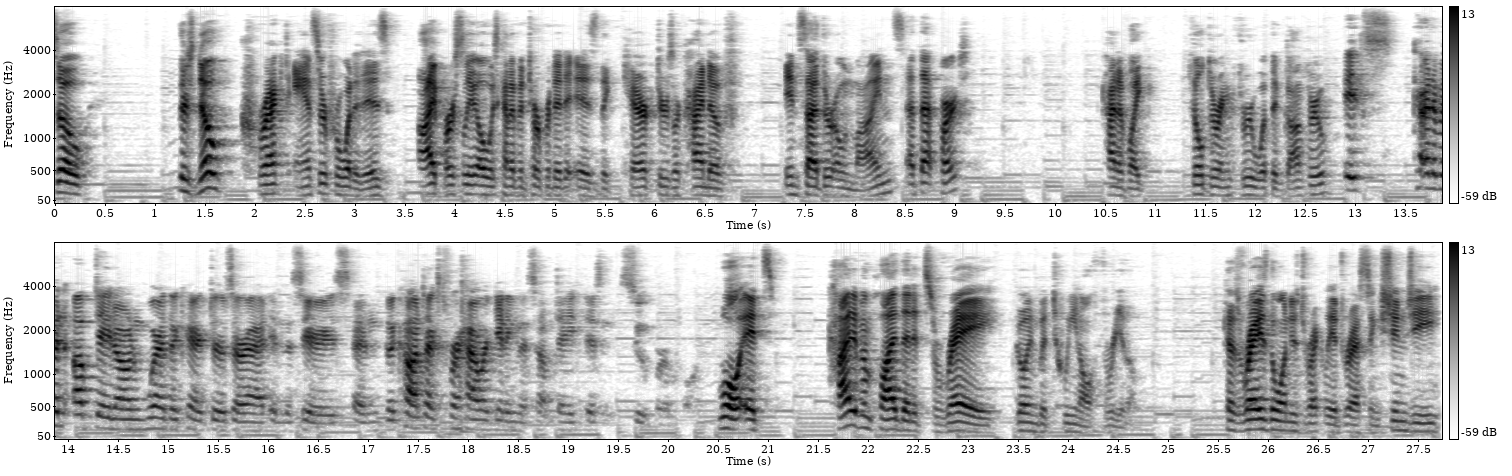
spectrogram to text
So there's no correct answer for what it is. I personally always kind of interpreted it as the characters are kind of inside their own minds at that part, kind of like filtering through what they've gone through. It's kind of an update on where the characters are at in the series, and the context for how we're getting this update isn't super important. Well, it's kind of implied that it's Rei going between all three of them. Because Rei's the one who's directly addressing Shinji,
